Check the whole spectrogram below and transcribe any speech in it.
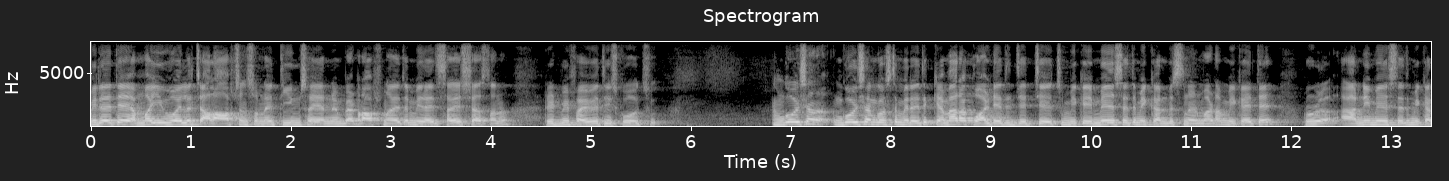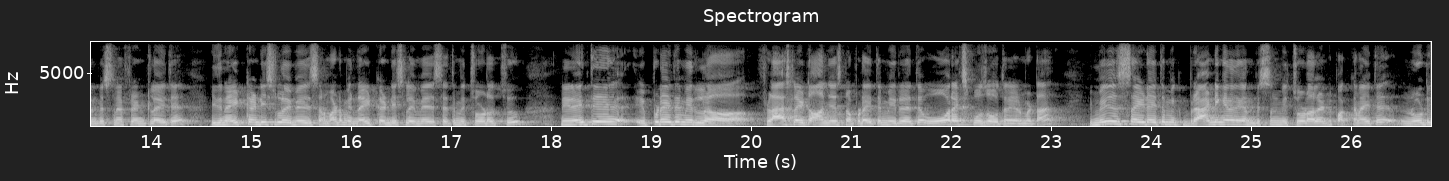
మీరైతే ఎంఐ యూఐలో చాలా ఆప్షన్స్ ఉన్నాయి. థీమ్స్ అవన్నీ బెటర్ ఆప్షన్ అయితే మీరైతే సజెస్ట్ చేస్తాను. రెడ్మీ ఫైవ్ తీసుకోవచ్చు. ఇంకో విషయం ఇంకో విషయానికి వస్తే మీరైతే కెమెరా క్వాలిటీ అయితే జడ్జ్ చేయొచ్చు. మీకు ఇమేజెస్ అయితే మీకు కనిపిస్తున్నాయి అనమాట మీకైతే అన్ని ఇమేజెస్ అయితే మీకు కనిపిస్తున్నాయి ఫ్రంట్లో అయితే. ఇది నైట్ కండిషన్లో ఇమేజెస్ అనమాట మీరు నైట్ కండిషన్లో ఇమేజెస్ అయితే మీరు చూడొచ్చు. నేనైతే ఎప్పుడైతే మీరు ఫ్లాష్ లైట్ ఆన్ చేసినప్పుడు అయితే మీరు అయితే ఓవర్ ఎక్స్పోజ్ అవుతున్నాయి అనమాట ఇమేజెస్ సైడ్ అయితే మీకు బ్రాండింగ్ అనేది కనిపిస్తుంది. మీరు చూడాలంటే పక్కన అయితే నోటి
